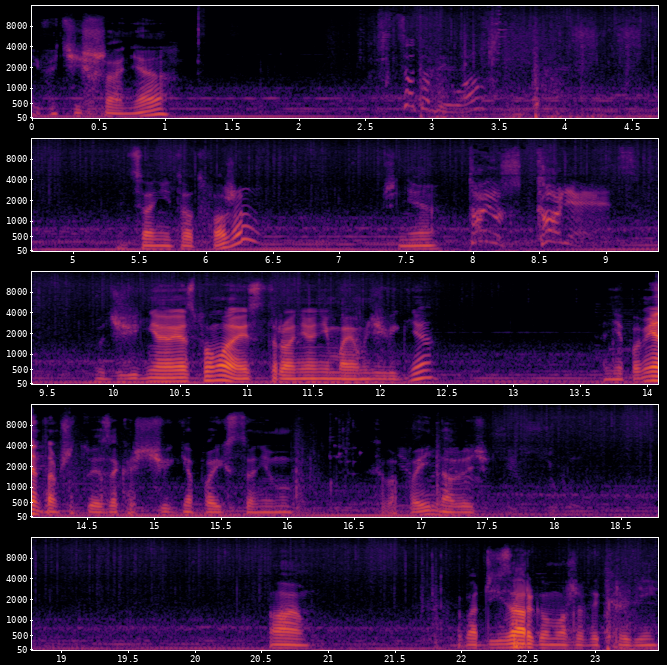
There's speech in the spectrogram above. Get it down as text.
I wyciszenie. Co to było? I co oni to otworzą? Czy nie? To już koniec! Bo dźwignia jest po mojej stronie, oni mają dźwignię? Ja nie pamiętam, czy tu jest jakaś dźwignia po ich stronie. Chyba powinna być. A. Chyba Gizargo może wykryli,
